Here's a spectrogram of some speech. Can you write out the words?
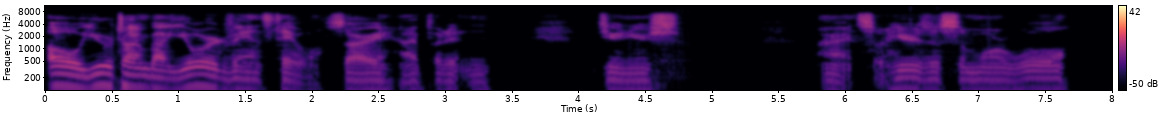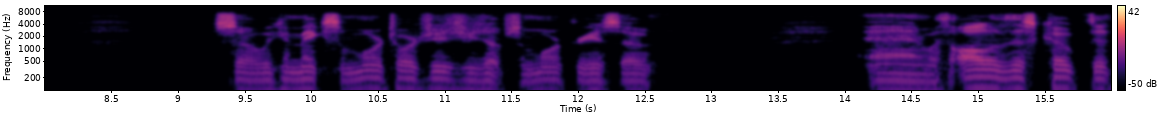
Oh, you were talking about your advanced table. Sorry, I put it in juniors. Alright, so here's us some more wool. So we can make some more torches, use up some more creosote. And with all of this coke that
